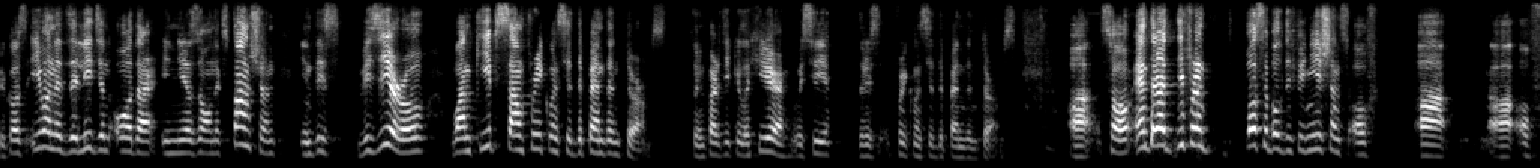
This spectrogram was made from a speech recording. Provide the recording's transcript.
because even at the leading order in near zone expansion in this V0, one keeps some frequency dependent terms. So in particular here, we see there is frequency dependent terms. Uh, so, and there are different possible definitions of uh, uh, of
